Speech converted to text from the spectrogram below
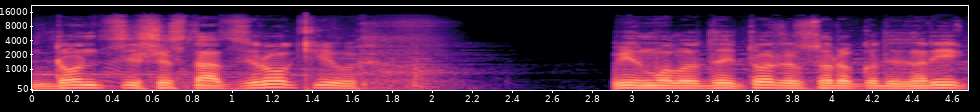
Доньці 16 років. Він молодий, теж 41 рік.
